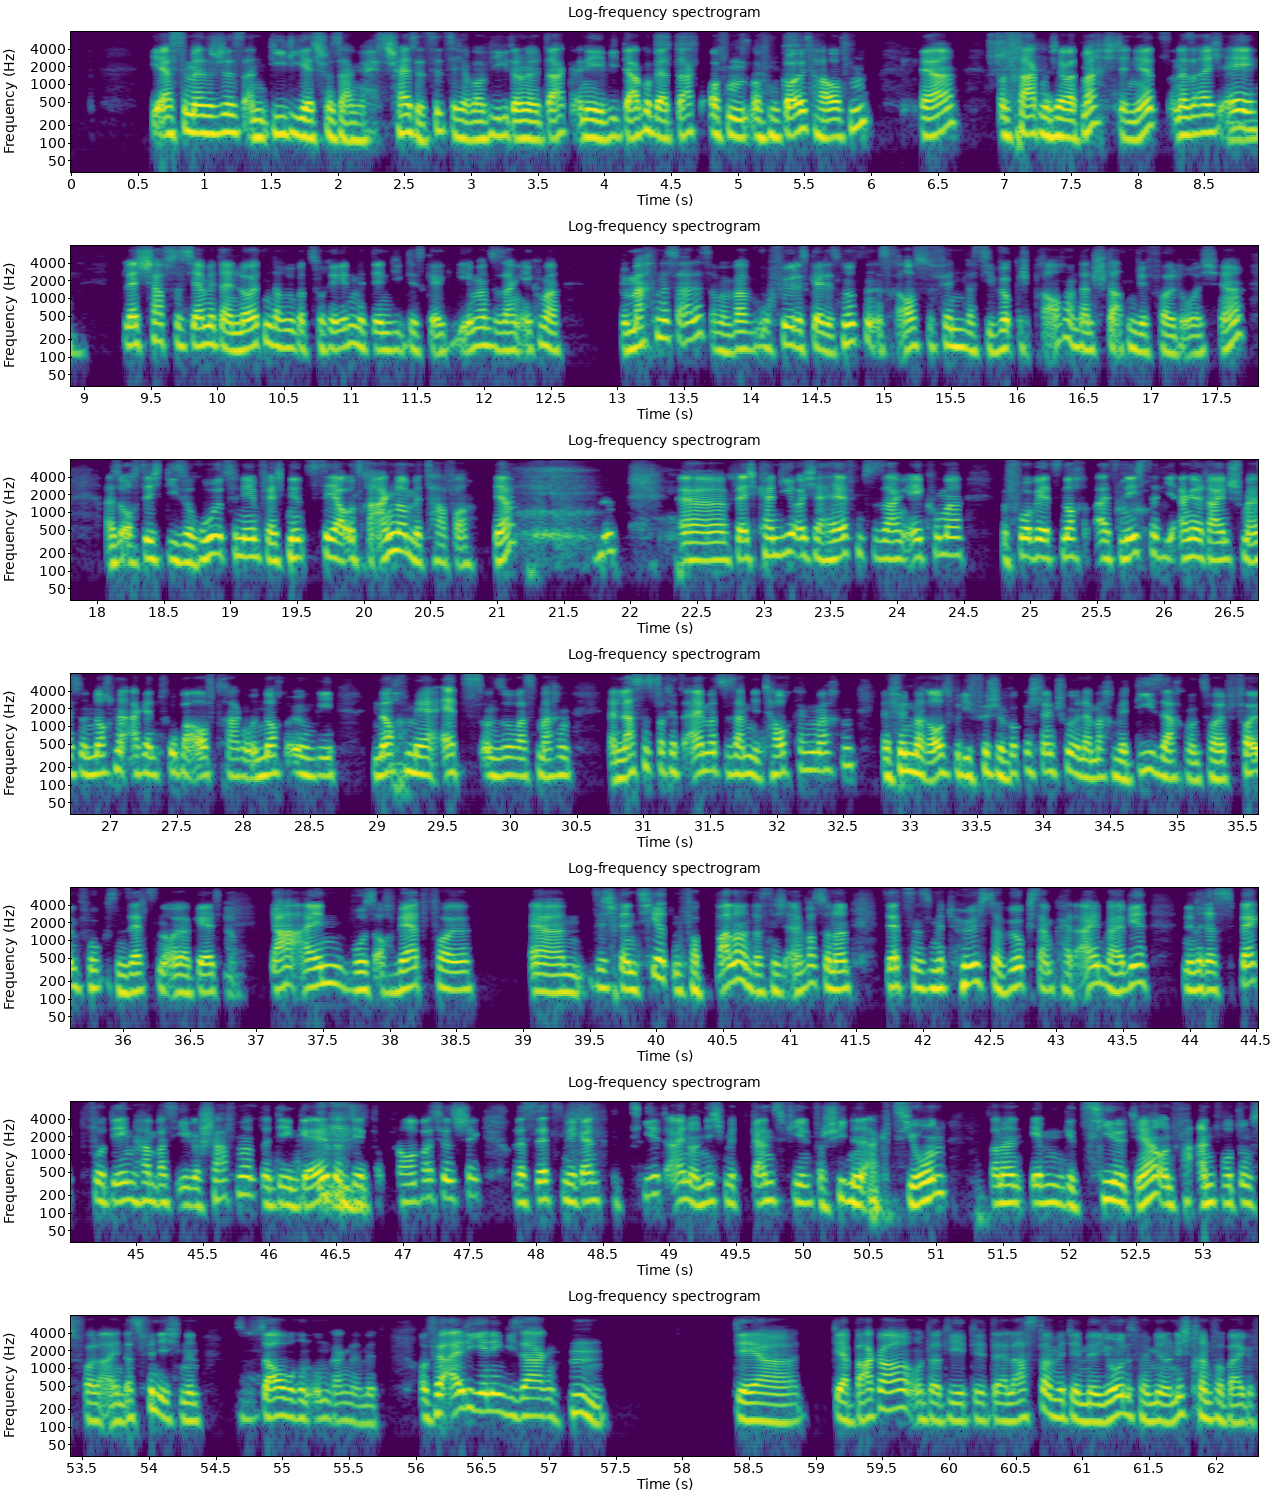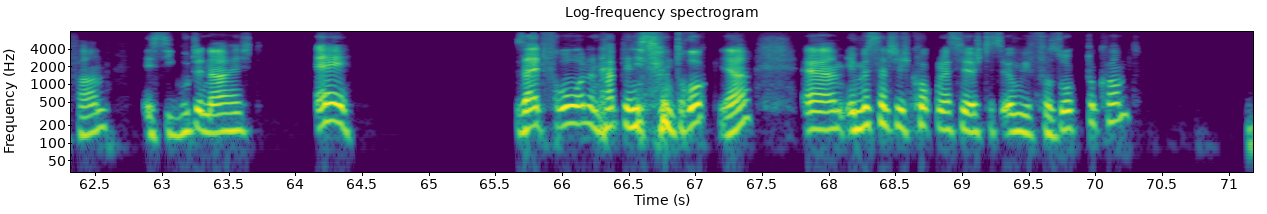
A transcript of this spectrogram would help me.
Die erste Message ist an die, die jetzt schon sagen, scheiße, jetzt sitze ich aber wie Donald Duck, nee, wie Dagobert Duck auf dem, auf dem Goldhaufen, ja, und frage mich, ja, was mache ich denn jetzt? Und dann sage ich, ey, mhm. Vielleicht schaffst du es ja mit deinen Leuten darüber zu reden, mit denen, die das Geld gegeben haben, zu sagen, ey, guck mal, wir machen das alles, aber wofür wir das Geld jetzt nutzen, ist rauszufinden, was sie wirklich brauchen und dann starten wir voll durch. Ja? Also auch sich diese Ruhe zu nehmen, vielleicht nutzt ihr ja unsere Angler-Metapher. Ja? Äh, vielleicht kann die euch ja helfen zu sagen, ey, guck mal, bevor wir jetzt noch als nächster die Angel reinschmeißen und noch eine Agentur beauftragen und noch irgendwie noch mehr Ads und sowas machen, dann lass uns doch jetzt einmal zusammen den Tauchgang machen, dann finden wir raus, wo die Fische wirklich lang schwimmen und dann machen wir die Sachen und zwar voll im Fokus und setzen euer Geld ja. da ein, wo es auch wertvoll ähm, sich rentiert und verballern das nicht einfach, sondern setzen es mit höchster Wirksamkeit ein, weil wir einen Respekt vor dem haben, was ihr geschaffen habt und dem Geld und dem Vertrauen, was ihr uns steckt. Und das setzen wir ganz gezielt ein und nicht mit ganz vielen verschiedenen Aktionen, sondern eben gezielt, ja, und verantwortungsvoll ein. Das finde ich einen sauberen Umgang damit. Und für all diejenigen, die sagen, hm, der, der Bagger oder die, der Laster mit den Millionen ist bei mir noch nicht dran vorbeigefahren, ist die gute Nachricht, ey, seid froh, dann habt ihr nicht so einen Druck, ja. Ähm, ihr müsst natürlich gucken, dass ihr euch das irgendwie versorgt bekommt.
